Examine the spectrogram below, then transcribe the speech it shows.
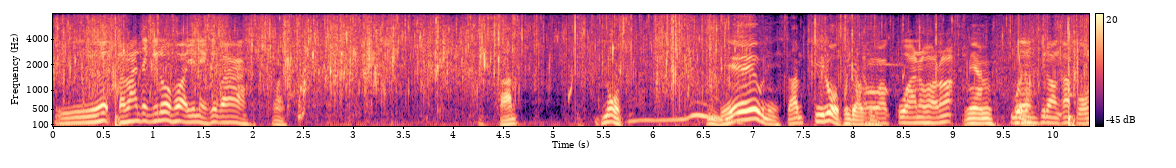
เออประมาณจะกิโลพออยู่นี่คือว่าสามโล เดี๋ยวนี่สามกิโลคนเดียวเพราะว่ากลัวเนาะพอเนาะเมียนบุเบิ่ญงพี่น้องครับผม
